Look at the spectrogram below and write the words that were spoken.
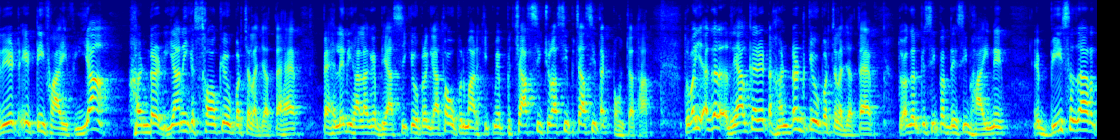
रेट एट्टी या हंड्रेड, यानी कि सौ के ऊपर चला जाता है। पहले भी हालाँकि बयासी के ऊपर गया था ऊपर मार्केट में पचासी, चौरासी, पचासी तक पहुँचा था। तो भाई, अगर रियाल का रेट हंड्रेड के ऊपर चला जाता है तो अगर किसी परदेसी भाई ने बीस हज़ार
